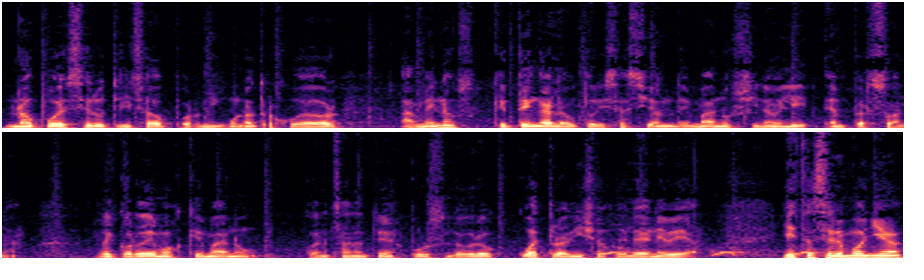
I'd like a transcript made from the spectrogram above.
no puede ser utilizado por ningún otro jugador a menos que tenga la autorización de Manu Ginobili en persona. Recordemos que Manu con San Antonio Spurs logró cuatro anillos de la NBA. Y esta ceremonia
